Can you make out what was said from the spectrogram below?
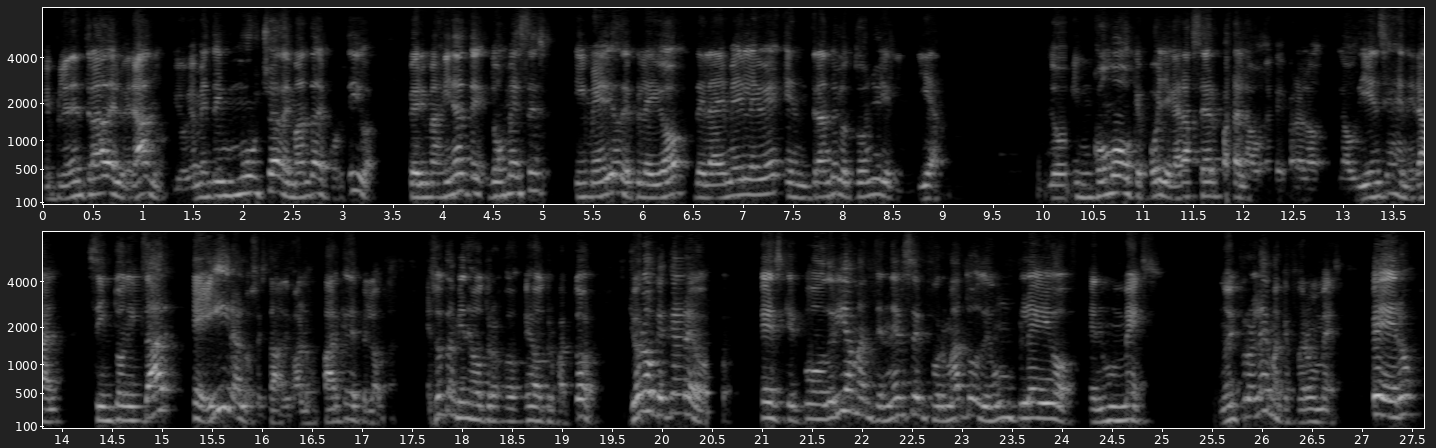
en plena entrada del verano y obviamente hay mucha demanda deportiva. Pero imagínate dos meses y medio de playoff de la MLB entrando el otoño y el invierno. Lo incómodo que puede llegar a ser para la, eh, para la, audiencia general sintonizar e ir a los estadios, a los parques de pelota. Eso también es otro, es otro factor. Yo lo que creo es que podría mantenerse el formato de un playoff en un mes. No hay problema que fuera un mes, pero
